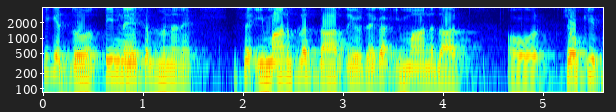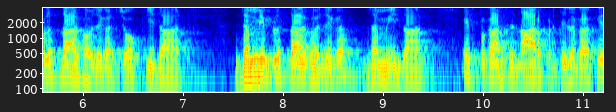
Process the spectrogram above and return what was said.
ठीक है? दो, तीन नए शब्द बनाने जैसे ईमान प्लस दार तो ये हो जाएगा ईमानदार और चौकी प्लस दार का हो जाएगा चौकीदार। जमी प्लस दार का हो जाएगा जमींदार इस प्रकार से दार प्रत्यय लगा के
